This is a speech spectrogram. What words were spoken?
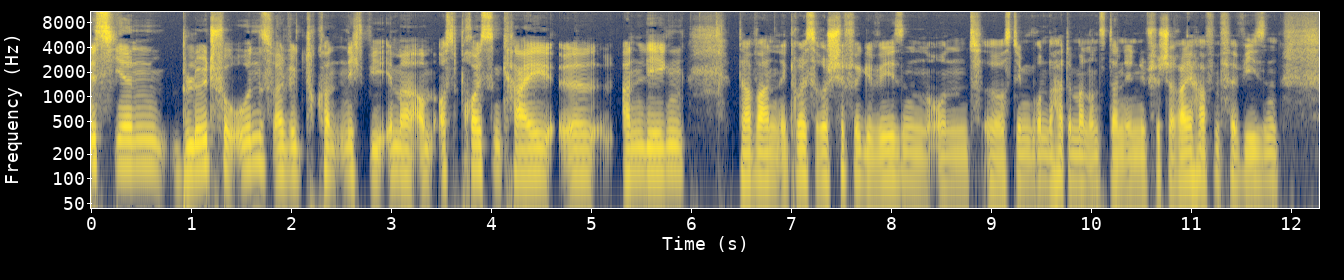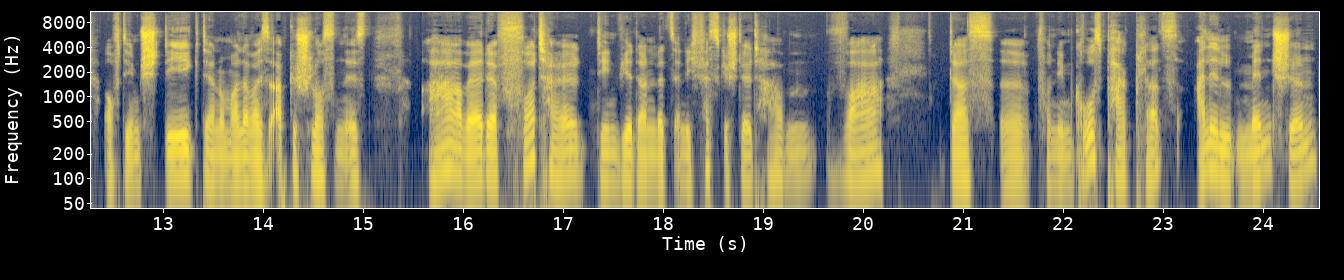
bisschen blöd für uns, weil wir konnten nicht wie immer am Ostpreußen-Kai äh, anlegen. Da waren größere Schiffe gewesen und äh, aus dem Grunde hatte man uns dann in den Fischereihafen verwiesen, auf dem Steg, der normalerweise abgeschlossen ist. Aber der Vorteil, den wir dann letztendlich festgestellt haben, war, dass äh, von dem Großparkplatz alle Menschen,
